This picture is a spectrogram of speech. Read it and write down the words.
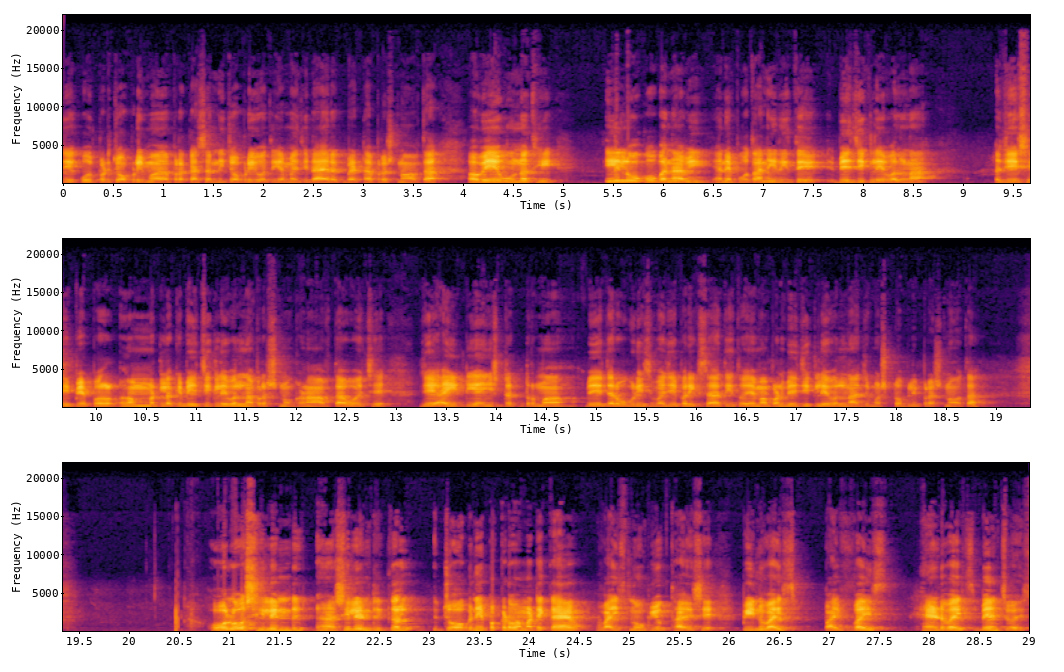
જે કોઈ પણ ચોપડીમાં, પ્રકાશનની ચોપડી હતી, એમાંથી ડાયરેક્ટ બેઠા પ્રશ્નો આવતા. હવે એવું નથી. એ લોકો બનાવી અને પોતાની રીતે બેઝિક લેવલના જે છે પેપર મતલબ કે બેઝિક લેવલના પ્રશ્નો ઘણા આવતા હોય છે. જે આઈટીઆઈ ઇન્સ્ટ્રક્ટરમાં બે હજાર ઓગણીસમાં જે પરીક્ષા હતી, તો એમાં પણ બેઝિક લેવલના જ મોસ્ટ ઓફલી પ્રશ્નો હતા. હોલો સિલિન્ડ સિલિન્ડ્રિકલ જોબને પકડવા માટે કયા વાઇસનો ઉપયોગ થાય છે? Pin vice pipe vice hand bench vice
